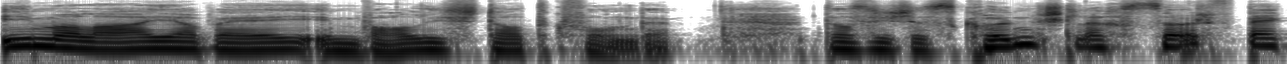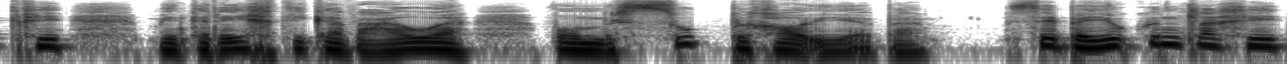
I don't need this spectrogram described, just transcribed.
im Malaya Bay im Wallis stattgefunden. Das ist ein künstliches Surfbecken mit richtigen Wellen, wo man super üben kann. Sieben Jugendliche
